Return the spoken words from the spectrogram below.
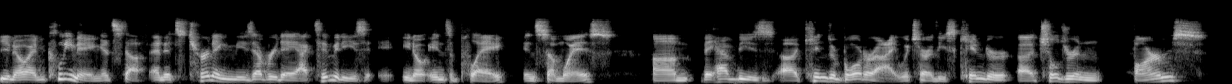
you know, and cleaning and stuff. And it's turning these everyday activities, you know, into play in some ways. Um, they have these uh, Kinderboerderij, which are these kinder uh, children farms,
